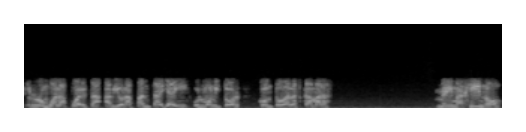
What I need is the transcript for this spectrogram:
rumbo a la puerta, había una pantalla ahí, un monitor con todas las cámaras. Me imagino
